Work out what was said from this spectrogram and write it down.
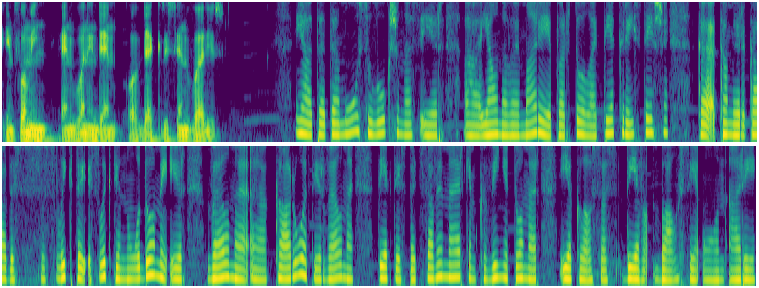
informing and warning them of their Christian values. Jā, tad mūsu lūkšanas ir jaunavai Marija par to, lai tie kristieši, ka, kam ir kādas slikti, slikti nodomi, ir vēlme karot, ir vēlme tiekties pēc saviem mērķiem, ka viņi tomēr ieklausās Dieva balsi un arī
